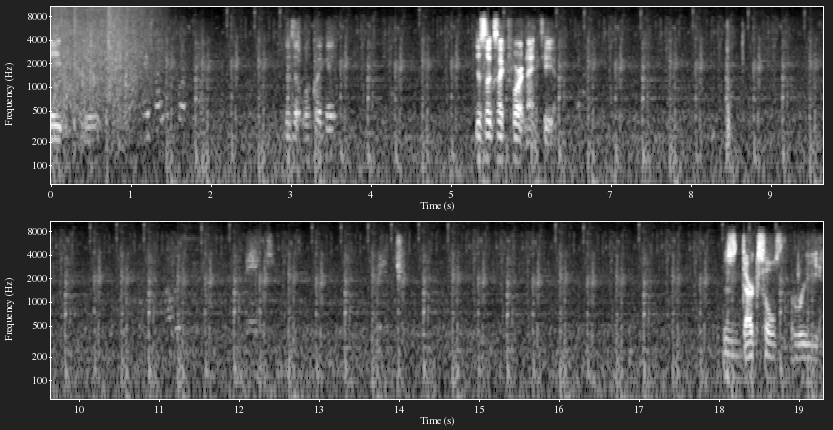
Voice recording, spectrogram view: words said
eight. Does it look like it? This looks like Fortnite to you. This is Dark Souls 3.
